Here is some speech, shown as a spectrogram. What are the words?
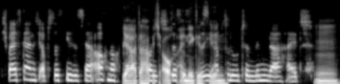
ich weiß gar nicht, ob es das dieses Jahr auch noch gab. Ja, da habe ich auch das eine ist gesehen. Die absolute Minderheit. Mhm.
